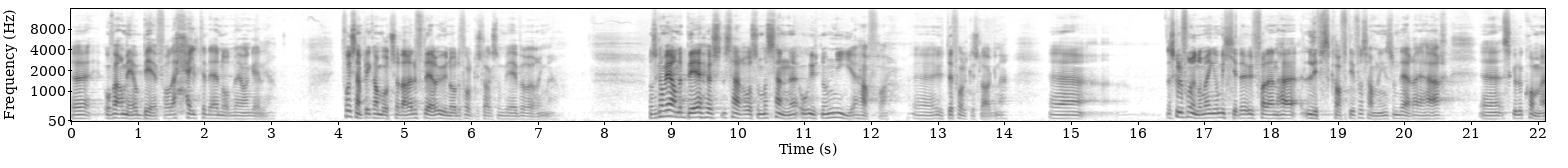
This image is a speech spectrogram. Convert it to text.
eh, og være med og be for det helt til det er nådd med evangeliet. F.eks. i Kambodsja der er det flere unådde folkeslag som vi er i berøring med. Og Så kan vi gjerne be høstens herre også om å sende ut noen nye herfra. Eh, ut til folkeslagene. Eh, det skulle forundre meg om ikke det ut fra denne livskraftige forsamlingen som dere er her, eh, skulle komme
